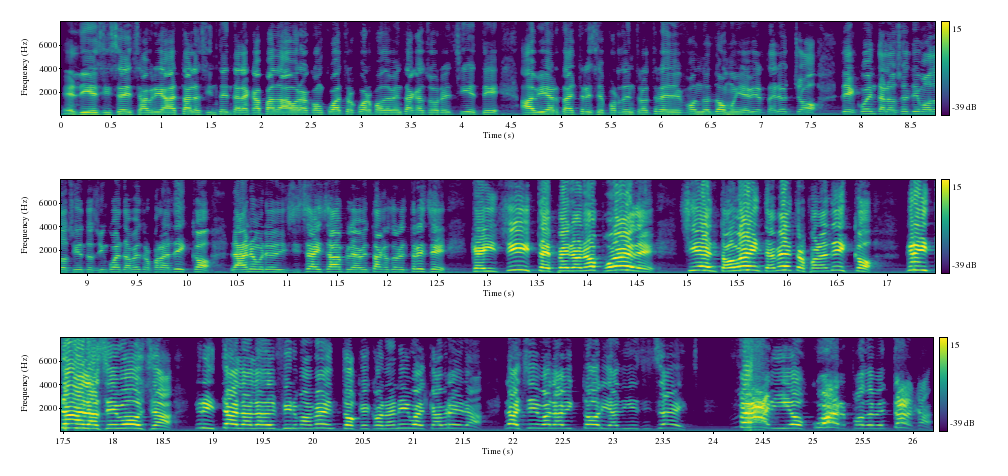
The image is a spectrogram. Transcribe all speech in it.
El 16 habría talas, intenta la escapada ahora con cuatro cuerpos de ventaja sobre el 7. Abierta el 13 por dentro, el 3 del fondo, el 2 muy abierta, el 8 descuenta los últimos 250 metros para el disco. La número 16 amplia ventaja sobre el 13 que insiste pero no puede. 120 metros para el disco. Grita la cebolla, gritala la del firmamento que con Aníbal Cabrera la lleva a la victoria 16 varios cuerpos de ventaja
